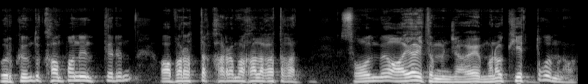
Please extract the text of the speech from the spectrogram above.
Көркемдік компоненттерін аппаратта қара мақалаға тыған соны мен аяйтынмын жаңағы «Ей, мынау кетті ғой мынау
